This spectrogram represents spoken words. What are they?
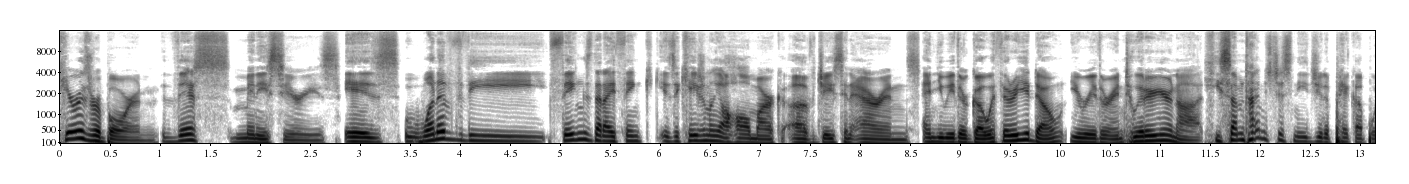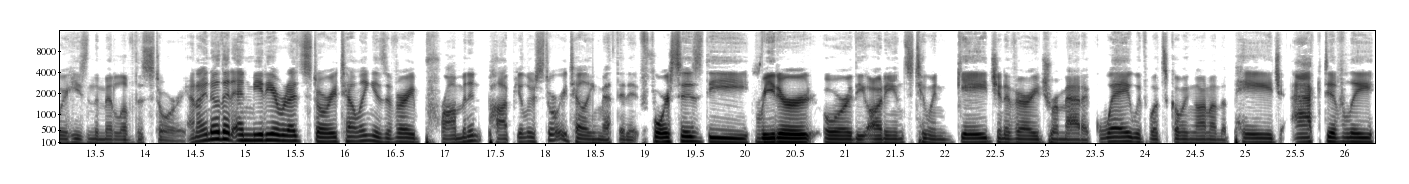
Heroes Reborn, this miniseries is one of the things that I think is occasionally a hallmark of Jason Aaron's, and you either go with it or you don't. You're either into it or you're not. He sometimes just needs you to pick up where he's in the middle of the story. And I know that in medias res storytelling is a very prominent, popular storytelling method. It forces the reader or the audience to engage in a very dramatic way with what's going on on the page actively,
